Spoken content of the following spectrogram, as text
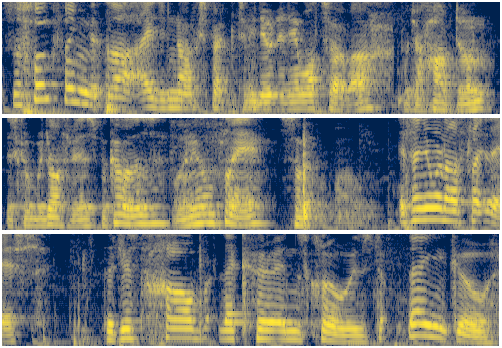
So something that I did not expect to be doing today whatsoever, which I have done, is come with Josh's because we're going to play some football. Is anyone else like this? They just have their curtains closed. There you go. H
